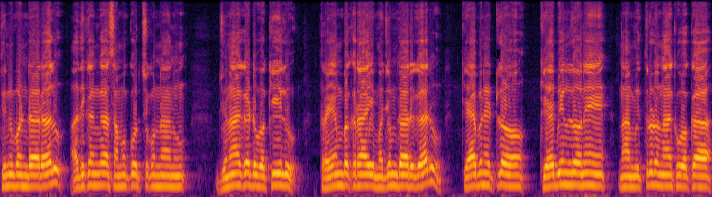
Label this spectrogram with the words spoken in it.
తినుబండారాలు అధికంగా సమకూర్చుకున్నాను. జునాగఢ్ వకీలు త్రయంబకరాయి మజుందారు గారు క్యాబినెట్లో క్యాబిన్లోనే నా మిత్రుడు నాకు ఒక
